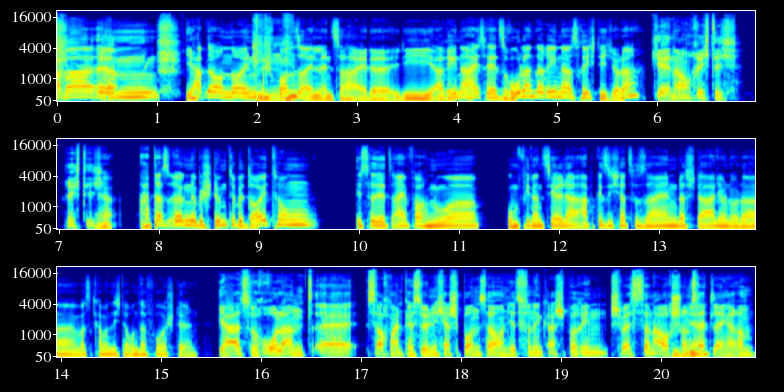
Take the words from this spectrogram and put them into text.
Aber ja. ähm, ihr habt auch einen neuen Sponsor in Lenzerheide. Die Arena heißt ja jetzt Roland Arena, ist richtig, oder? Genau, richtig, richtig. Ja. Hat das irgendeine bestimmte Bedeutung? Ist das jetzt einfach nur, um finanziell da abgesichert zu sein, das Stadion, oder was kann man sich darunter vorstellen? Ja, also Roland äh, ist auch mein persönlicher Sponsor und jetzt von den Gasparin-Schwestern auch schon ja. seit längerem.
